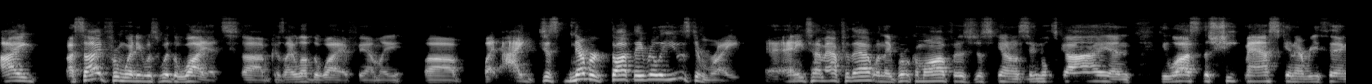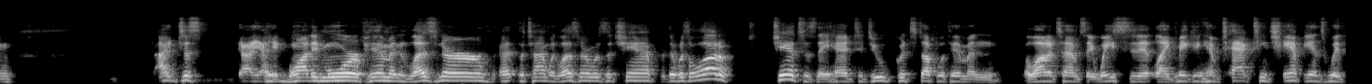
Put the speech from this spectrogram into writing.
I aside from when he was with the Wyatts, because I love the Wyatt family, uh, but I just never thought they really used him right. Anytime after that, when they broke him off as just you know a mm-hmm. singles guy, and he lost the sheet mask and everything, I just I, I wanted more of him and Lesnar at the time when Lesnar was the champ. There was a lot of chances they had to do good stuff with him, and a lot of times they wasted it, like making him tag team champions with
